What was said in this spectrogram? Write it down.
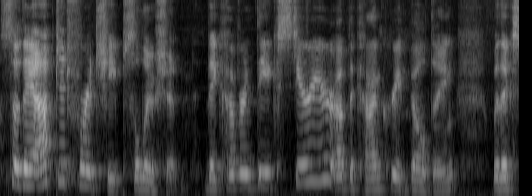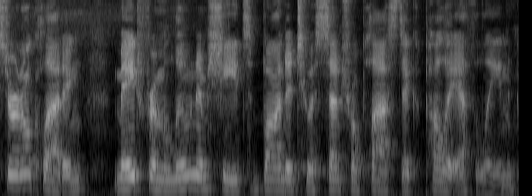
So they opted for a cheap solution. They covered the exterior of the concrete building with external cladding made from aluminum sheets bonded to a central plastic polyethylene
